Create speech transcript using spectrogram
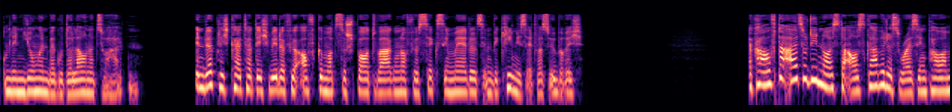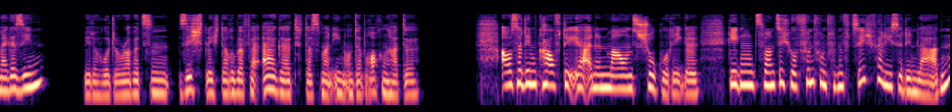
um den Jungen bei guter Laune zu halten. In Wirklichkeit hatte ich weder für aufgemotzte Sportwagen noch für sexy Mädels in Bikinis etwas übrig. Er kaufte also die neueste Ausgabe des Racing Power Magazine, wiederholte Robertson, sichtlich darüber verärgert, dass man ihn unterbrochen hatte. Außerdem kaufte er einen Mounds Schokoriegel. Gegen 20.55 Uhr verließ er den Laden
